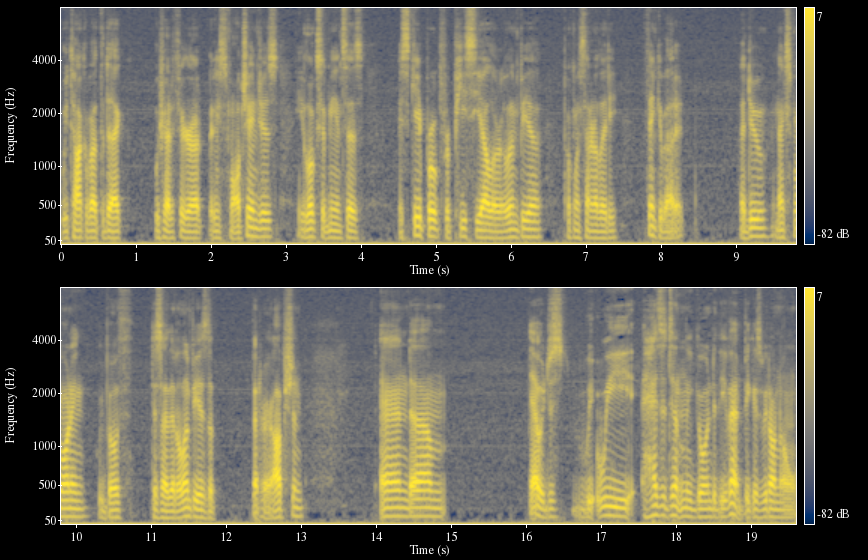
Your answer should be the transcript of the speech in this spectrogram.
we talk about the deck, we try to figure out any small changes. He looks at me and says, Escape rope for PCL or Olympia, Pokemon Center lady. Think about it. I do. Next morning, we both decide that Olympia is the better option. And, um, yeah, we just, we, we hesitantly go into the event because we don't know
